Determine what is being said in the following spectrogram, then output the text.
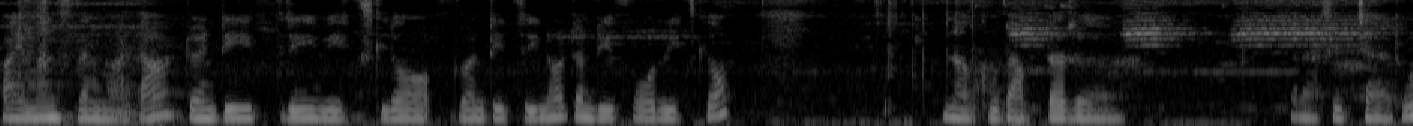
ఫైవ్ మంత్స్ అనమాట ట్వంటీ త్రీ వీక్స్లో ట్వంటీ త్రీనో ట్వంటీ ఫోర్ వీక్స్లో నాకు డాక్టర్ రాసిచ్చారు.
